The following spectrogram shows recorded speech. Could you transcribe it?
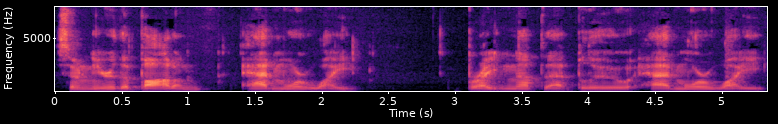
So near the bottom, add more white. Brighten up that blue, add more white.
